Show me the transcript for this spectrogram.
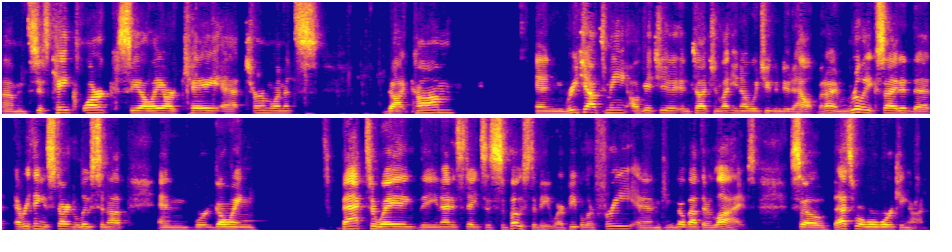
Um, it's just K Clark, C L A R K, at termlimits.com. And reach out to me. I'll get you in touch and let you know what you can do to help. But I am really excited that everything is starting to loosen up and we're going back to way the United States is supposed to be, where people are free and can go about their lives. So that's what we're working on.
